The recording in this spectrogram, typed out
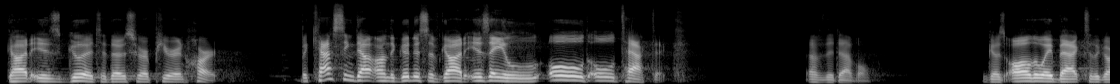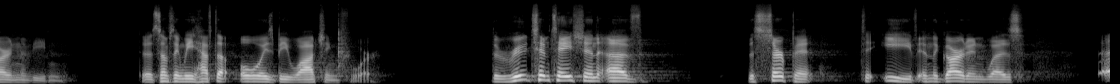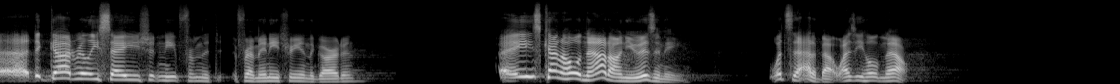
God is good to those who are pure in heart. But casting doubt on the goodness of God is a old, old tactic of the devil. It goes all the way back to the Garden of Eden. it's something we have to always be watching for. The root temptation of the serpent to Eve in the garden was uh, Did God really say you shouldn't eat from, the, from any tree in the garden? He's kind of holding out on you, isn't he? What's that about? Why is he holding out?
